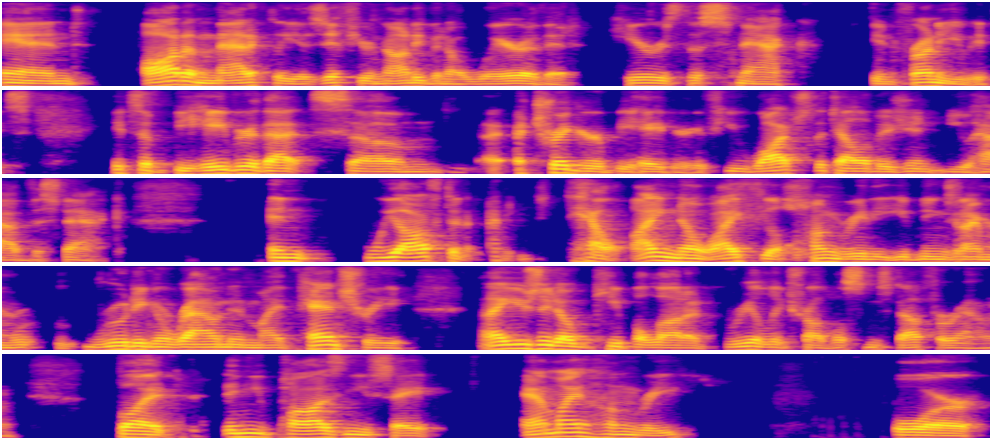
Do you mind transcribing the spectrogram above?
and automatically, as if you're not even aware of it, here's the snack in front of you. It's it's a behavior that's um, a trigger behavior. If you watch the television, you have the snack. And we often, hell, I know I feel hungry in the evenings and I'm rooting around in my pantry. And I usually don't keep a lot of really troublesome stuff around. But then you pause and you say, Am I hungry? Or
